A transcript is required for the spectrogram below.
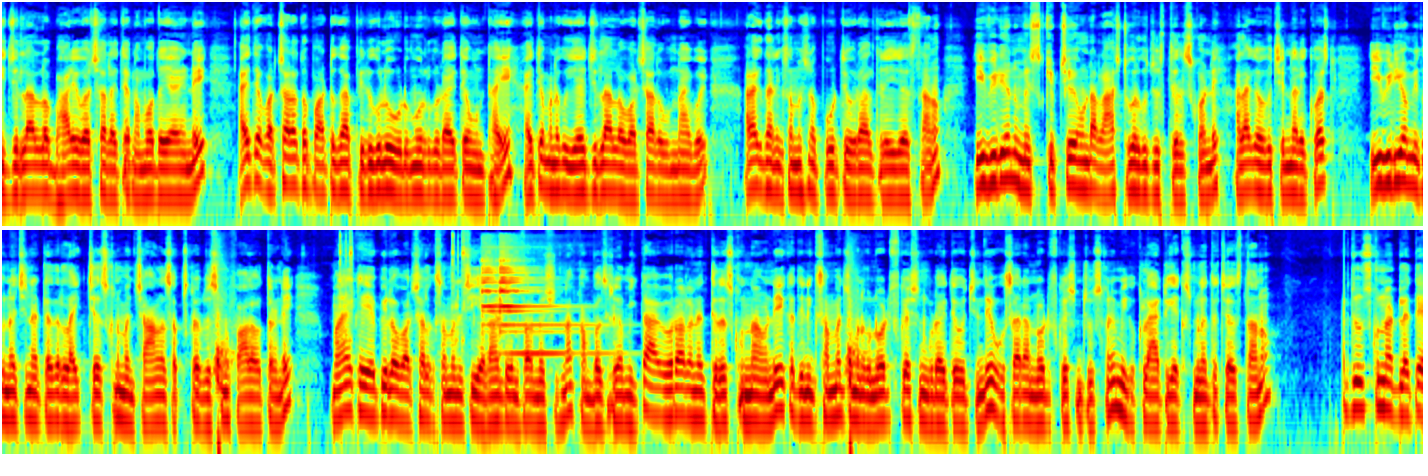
ఈ జిల్లాల్లో భారీ వర్షాలు అయితే నమోదయ్యాయండి. అయితే వర్షాలతో పాటుగా పిడుగులు ఉడుములు కూడా అయితే ఉంటాయి. అయితే మనకు ఏ జిల్లాల్లో వర్షాలు ఉన్నాయి అలాగే దానికి సంబంధించిన పూర్తి వివరాలు తెలియజేస్తాను. ఈ వీడియోను మీరు స్కిప్ చేయకుండా లాస్ట్ వరకు చూసి తెలుసుకోండి. అలాగే ఒక చిన్న రిక్వెస్ట్ ఈ వీడియో మీకు నచ్చినట్లయితే లైక్ చేసుకుని మన ఛానల్ సబ్స్క్రైబ్ చేసుకుని ఫాలో అవుతారండి మన యొక్క ఏపీలో వర్షాలకు సంబంధించి ఎలాంటి ఇన్ఫర్మేషన్ ఉన్నా కంపల్సరీగా మిగతా ఆ వివరాలు అనేది తెలుసుకుందామండి. ఇక దీనికి సంబంధించి మనకు నోటిఫికేషన్ కూడా అయితే వచ్చింది. ఒకసారి ఆ నోటిఫికేషన్ చూసుకుని మీకు క్లారిటీగా ఎక్స్ప్లెయిన్ అయితే చేస్తాను. చూసుకున్నట్లయితే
